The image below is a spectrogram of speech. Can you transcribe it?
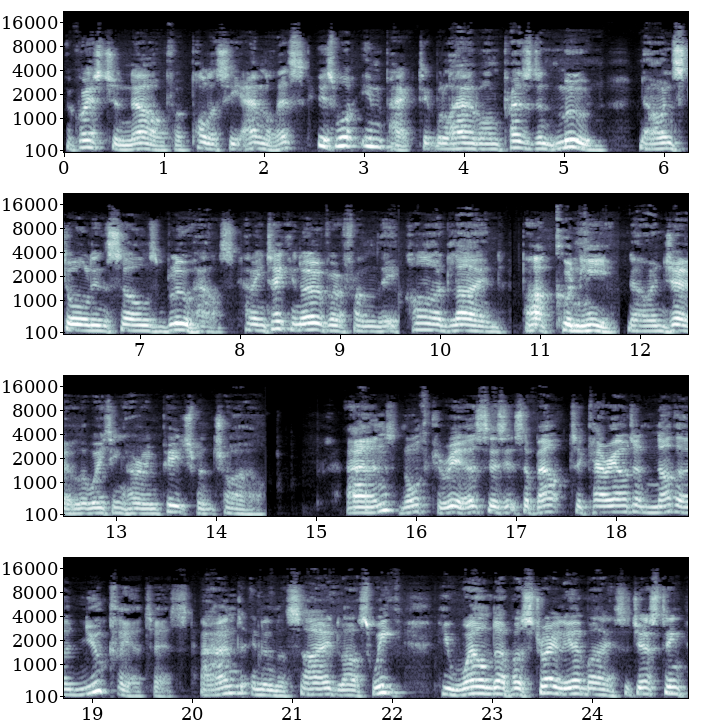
The question now for policy analysts is what impact it will have on President Moon, now installed in Seoul's Blue House, having taken over from the hard-lined Park Geun-hye, now in jail awaiting her impeachment trial. And North Korea says it's about to carry out another nuclear test. And in an aside last week, he wound up Australia by suggesting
